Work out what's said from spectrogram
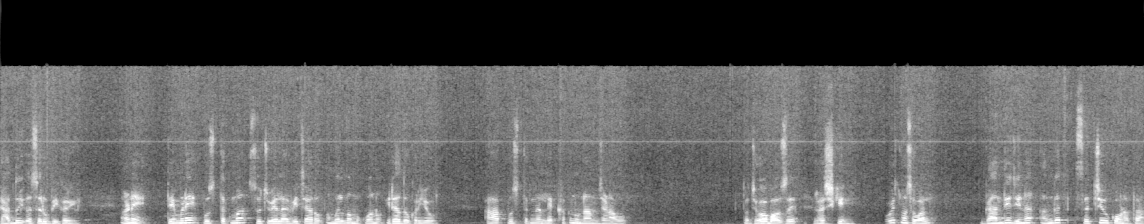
જાદુઈ અસર ઊભી કરી અને તેમણે પુસ્તકમાં સૂચવેલા વિચારો અમલમાં મૂકવાનો ઈરાદો કર્યો. આ પુસ્તકના લેખકનું નામ જણાવો. તો જવાબ આવશે રશ્કિન. ચોવીસમો સવાલ, ગાંધીજીના અંગત સચિવ કોણ હતા?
